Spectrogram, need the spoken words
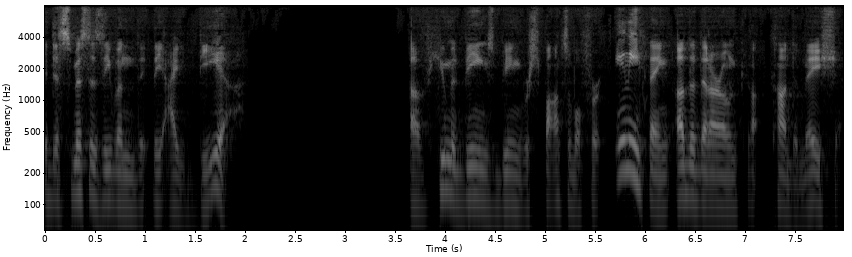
It dismisses even the, the idea of human beings being responsible for anything other than our own condemnation.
